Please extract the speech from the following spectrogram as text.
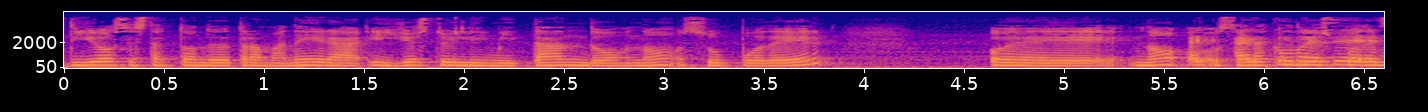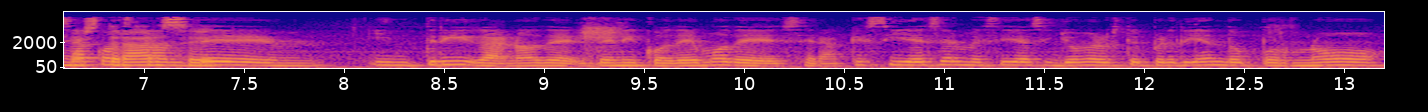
Dios está actuando de otra manera y yo estoy limitando, ¿no? Su poder, eh, ¿no? ¿O será que Dios puede mostrarse? Intriga ¿no? de, Nicodemo de ¿será que sí es el Mesías y yo me lo estoy perdiendo por no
